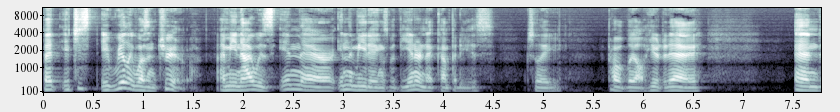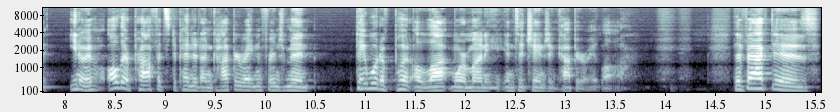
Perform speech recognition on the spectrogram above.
But it just, it really wasn't true. I mean, I was in there in the meetings with the internet companies, actually probably all here today, and you know, if all their profits depended on copyright infringement, they would have put a lot more money into changing copyright law. the fact is,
